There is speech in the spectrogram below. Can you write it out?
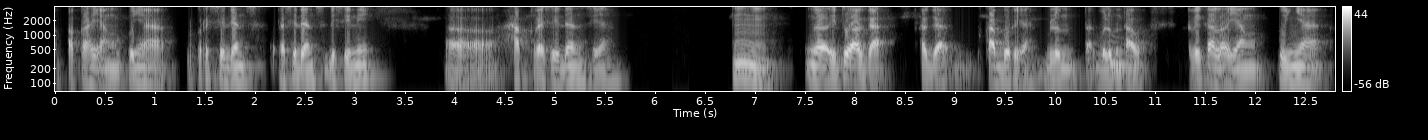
Apakah yang punya residence residence di sini uh, hak residence ya? Hmm, enggak itu agak agak kabur ya, belum tak belum hmm. tahu. Tapi kalau yang punya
